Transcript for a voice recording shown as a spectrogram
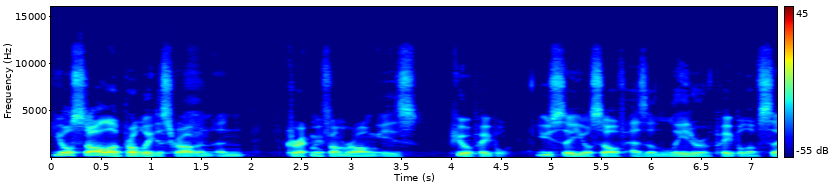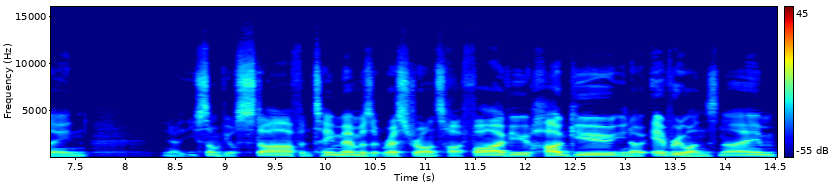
Your style, I'd probably describe, and, and correct me if I'm wrong, is pure people you see yourself as a leader of people. I've seen, you know, some of your staff and team members at restaurants high five you, hug you, you know, everyone's name,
